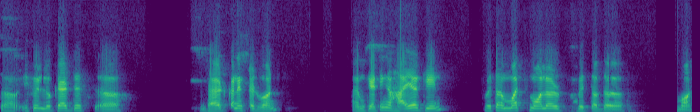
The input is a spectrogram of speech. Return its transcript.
So if you look at this uh, diode connected one, I'm getting a higher gain with a much smaller width of the MOS.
